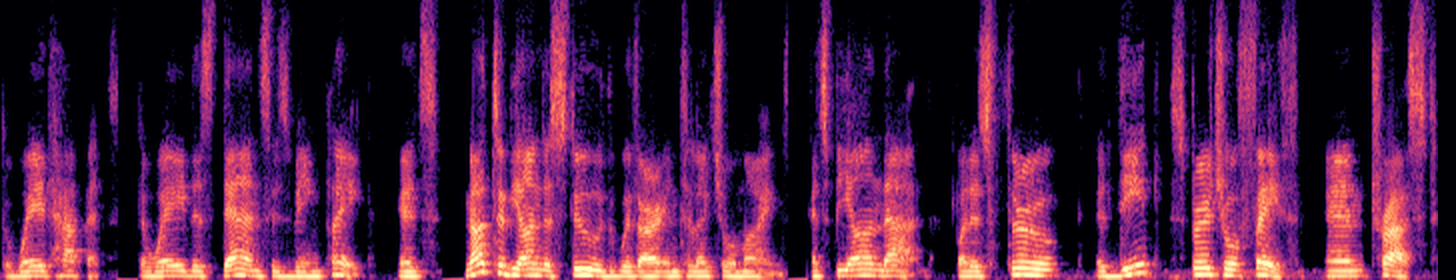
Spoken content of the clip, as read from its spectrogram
the way it happens, the way this dance is being played. It's not to be understood with our intellectual minds. It's beyond that, but it's through a deep spiritual faith and trust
